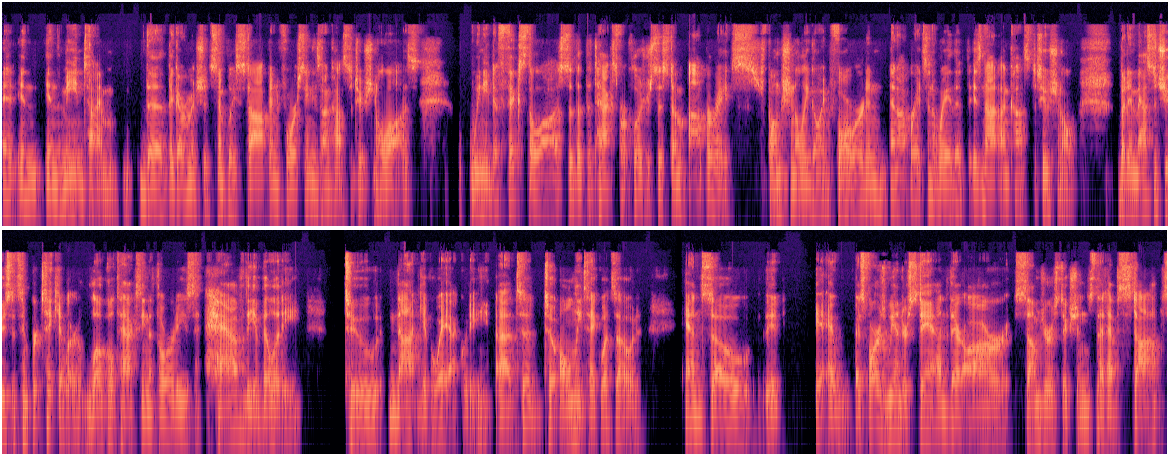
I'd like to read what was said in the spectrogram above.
in in the meantime, the the government should simply stop enforcing these unconstitutional laws we need to fix the laws so that the tax foreclosure system operates functionally going forward and, and operates in a way that is not unconstitutional. But in Massachusetts, in particular, local taxing authorities have the ability to not give away equity, uh, to to only take what's owed. And so it, as far as we understand, there are some jurisdictions that have stopped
